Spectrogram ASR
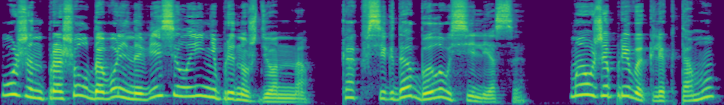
Ужин прошел довольно весело и непринужденно, как всегда было у Селесы. Мы уже привыкли к тому,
